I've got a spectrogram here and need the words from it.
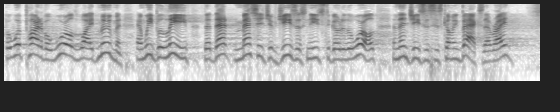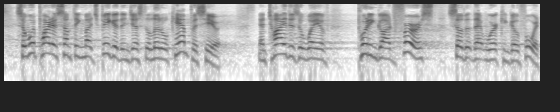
but we're part of a worldwide movement, and we believe that that message of Jesus needs to go to the world, and then Jesus is coming back. Is that right? So we're part of something much bigger than just a little campus here. And tithe is a way of putting God first so that that work can go forward.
